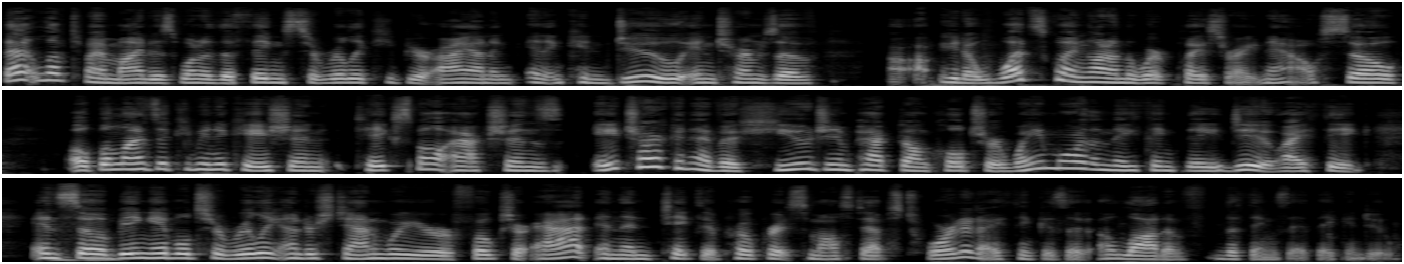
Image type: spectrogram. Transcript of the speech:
that left my mind is one of the things to really keep your eye on and, and can do in terms of, uh, you know, what's going on in the workplace right now. So open lines of communication, take small actions. HR can have a huge impact on culture, way more than they think they do, I think. And mm-hmm. so being able to really understand where your folks are at and then take the appropriate small steps toward it, I think is a, a lot of the things that they can do.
